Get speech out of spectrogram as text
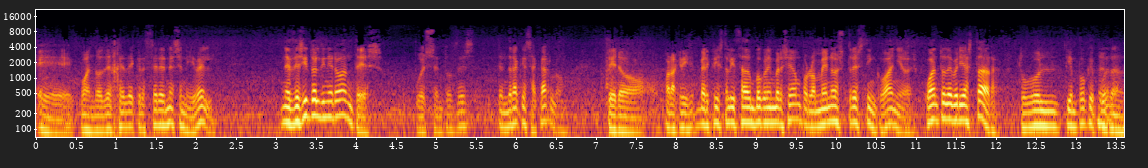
Eh, cuando deje de crecer en ese nivel. ¿Necesito el dinero antes? Pues entonces tendrá que sacarlo. Pero para ver cristalizada un poco la inversión, por lo menos 3-5 años. ¿Cuánto debería estar? Todo el tiempo que pueda. Verdad.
